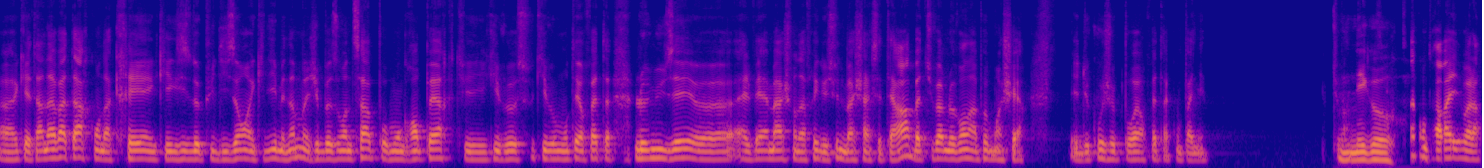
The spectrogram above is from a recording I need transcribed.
euh, qui est un avatar qu'on a créé, qui existe depuis 10 ans et qui dit mais non, mais j'ai besoin de ça pour mon grand-père qui, qui, veut, qui veut monter en fait le musée LVMH en Afrique du Sud, machin, etc. Bah, tu vas me le vendre un peu moins cher. Et du coup, je pourrais en fait accompagner. Négo. C'est pour ça qu'on travaille, voilà.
